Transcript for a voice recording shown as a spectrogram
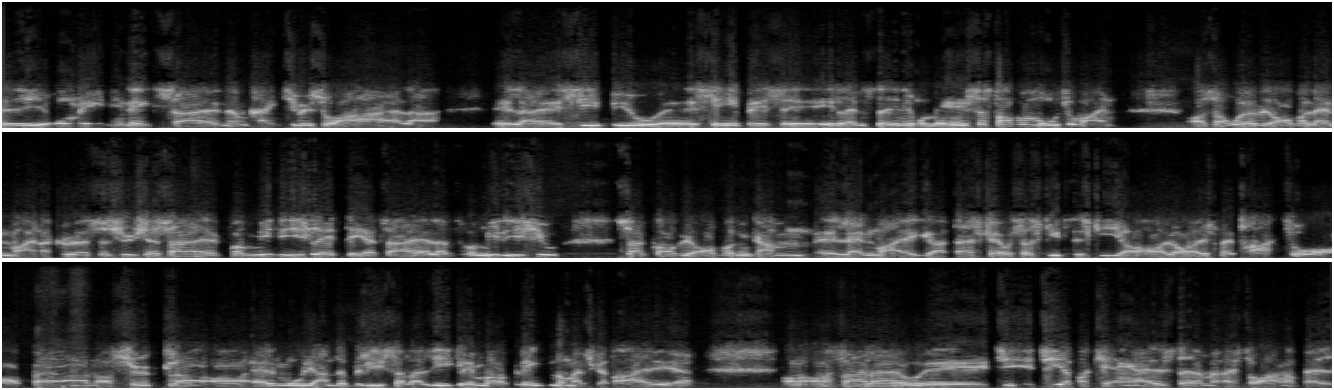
nede i Rumænien. Ikke? Så øh, ned omkring Timisoara eller eller Sibiu, uh, øh, Sebes, øh, et eller andet sted inde i Rumænien, så stopper motorvejen, og så rører vi over på landvejen og kører. Så synes jeg så, øh, for mit islet der, så, eller for mit issue, så går vi over på den gamle landvej, ikke? og der skal jo så skifte skier og holde øjes med traktorer og børn og cykler og alle mulige andre bilister, der lige glemmer at blinke, når man skal dreje her. Og, og så er der jo øh, tierparkeringer alle steder med restauranter og bad.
